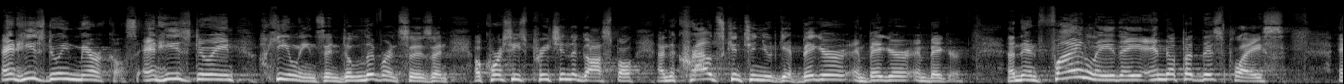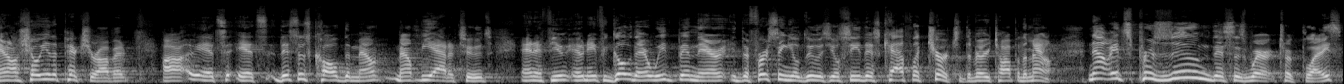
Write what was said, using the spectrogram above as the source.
And he's doing miracles and he's doing healings and deliverances. And of course, he's preaching the gospel and the crowds continue to get bigger and bigger and bigger. And then finally, they end up at this place and I'll show you the picture of it. Uh, it's, it's, this is called the Mount, Mount Beatitudes. And if you, and if you go there, we've been there, the first thing you'll do is you'll see this Catholic church at the very top of the mount. Now, it's presumed this is where it took place.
